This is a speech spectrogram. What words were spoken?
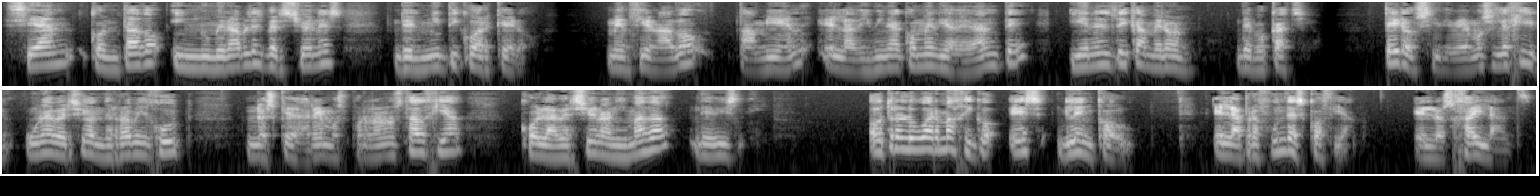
se han contado innumerables versiones del mítico arquero, mencionado también en la Divina Comedia de Dante y en el de Camerón de Boccaccio. Pero si debemos elegir una versión de Robin Hood, nos quedaremos por la nostalgia con la versión animada de Disney. Otro lugar mágico es Glencoe, en la profunda Escocia, en los Highlands,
